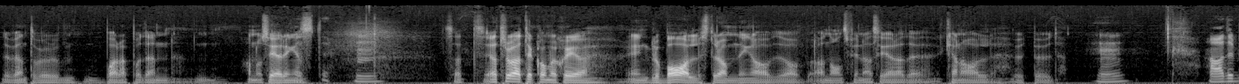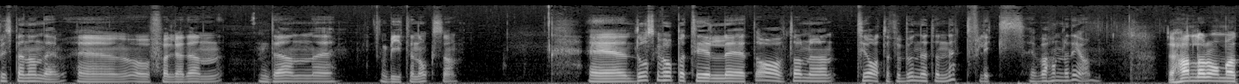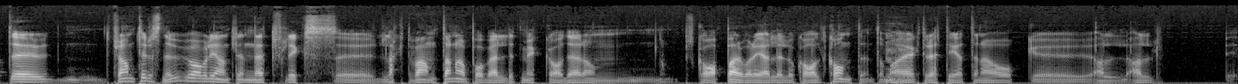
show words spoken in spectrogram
Det väntar väl bara på den annonseringen. Mm. Så att jag tror att det kommer ske en global strömning av, av annonsfinansierade kanalutbud. Mm. Ja, det blir spännande eh, att följa den, den eh, biten också. Eh, då ska vi hoppa till ett avtal mellan Teaterförbundet och Netflix. Vad handlar det om? Det handlar om att eh, fram tills nu har väl egentligen Netflix eh, lagt vantarna på väldigt mycket av det de skapar vad det gäller lokalt content. De har Mm. ägt rättigheterna och eh, all, all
